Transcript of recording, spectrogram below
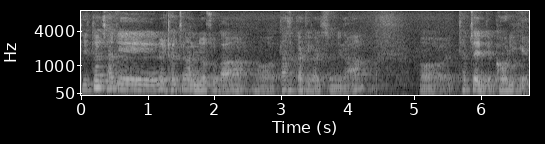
디지털 사진을 결정하는 요소가 어, 다섯 가지가 있습니다. 어, 첫째 이제 거리계,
